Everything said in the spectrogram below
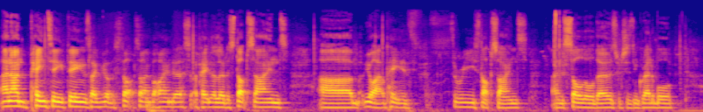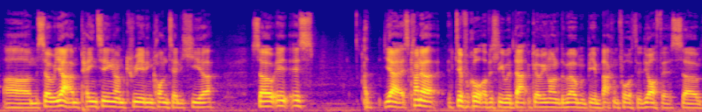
and I'm painting things like we got the stop sign behind us. I painted a load of stop signs. Um, you know, I painted three stop signs and sold all those, which is incredible. Um, so yeah, I'm painting. I'm creating content here. So it, it's uh, yeah, it's kind of difficult, obviously, with that going on at the moment, being back and forth to the office. So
